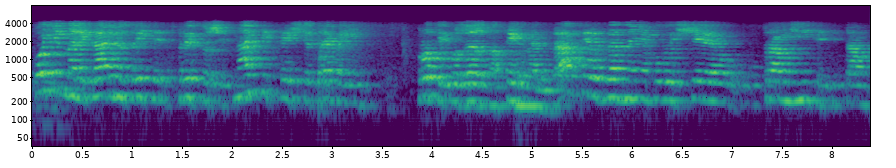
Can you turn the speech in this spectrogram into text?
Потім на лікарню 30 316, це ще треба їм протипожежна сигналізація звернення було ще у травні місяці, там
